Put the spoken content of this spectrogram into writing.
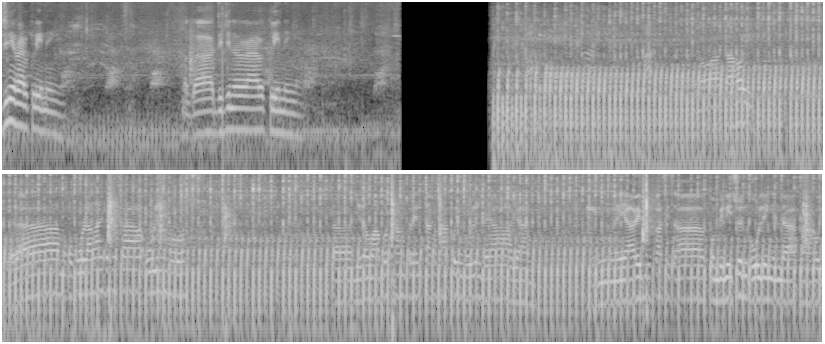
general cleaning. Mag ah, general cleaning. Yung mga kahoy. Kaya makukulangan kami sa uling mo boss. Sa hindi na umabot ng 30 kasako yung uling kaya yan. Yung nangyayari bukas is a combination uling and the kahoy.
